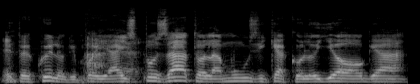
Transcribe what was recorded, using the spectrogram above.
È per quello che poi Ma, hai eh, sposato la musica con lo yoga.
